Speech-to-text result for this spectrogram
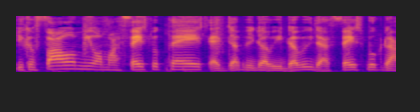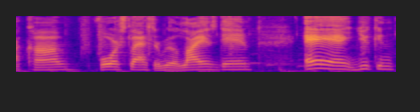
You can follow me on my Facebook page at www.facebook.com forward slash The Real Lions Den. And you can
